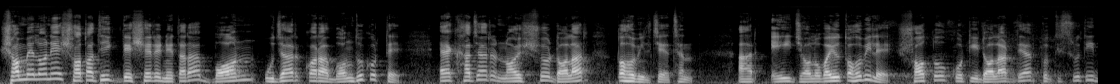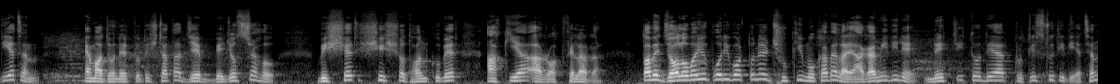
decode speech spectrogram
সম্মেলনে শতাধিক দেশের নেতারা বন উজাড় করা বন্ধ করতে এক হাজার নয়শো ডলার তহবিল চেয়েছেন আর এই জলবায়ু তহবিলে শত কোটি ডলার দেওয়ার প্রতিশ্রুতি দিয়েছেন অ্যামাজনের প্রতিষ্ঠাতা জেব বেজোস বিশ্বের শীর্ষ ধনকুবের আকিয়া আর রকফেলাররা তবে জলবায়ু পরিবর্তনের ঝুঁকি মোকাবেলায় আগামী দিনে নেতৃত্ব দেওয়ার প্রতিশ্রুতি দিয়েছেন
